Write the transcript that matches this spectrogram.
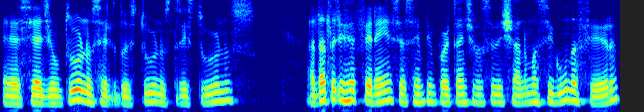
é, se é de um turno, se é de dois turnos, três turnos. A data de referência é sempre importante você deixar numa segunda-feira,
